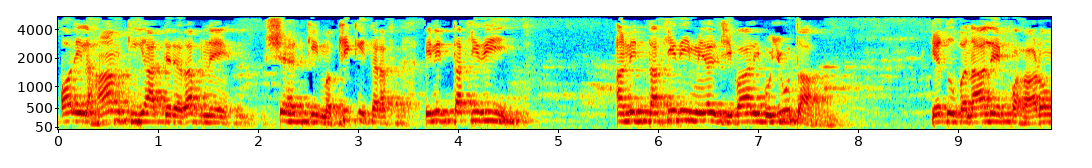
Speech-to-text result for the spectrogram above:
اور الہام کیا تیرے رب نے شہد کی مکھی کی طرف۔ ان اتخذی ان اتخذی من الجبال بیوتا کہ تو بنا لے پہاڑوں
